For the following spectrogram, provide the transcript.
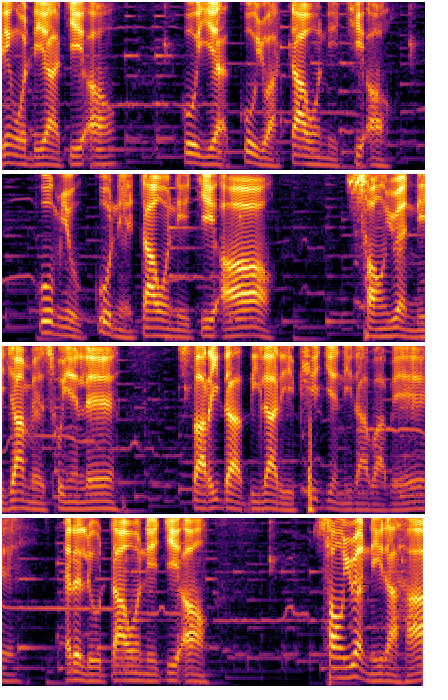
လင်ဝတ္တရားကြည်အောင်ကိုယ့်ရက်ကိုယ့်ရွာတာဝန်တွေကြည်အောင် ကိုမျိုးကိုနယ်တာဝန်တွေကြည်အောင်ဆောင်ရွက်နေကြမယ်ဆိုရင်လဲစာရိတ္တသီလတွေဖြည့်ကျင့်နေတာပါပဲအဲ့ဒါလိုတာဝန်တွေကြည်အောင်ဆောင်ရွက်နေတာဟာ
